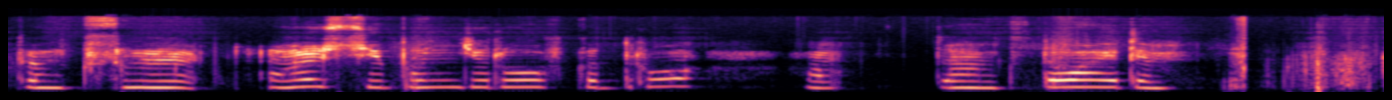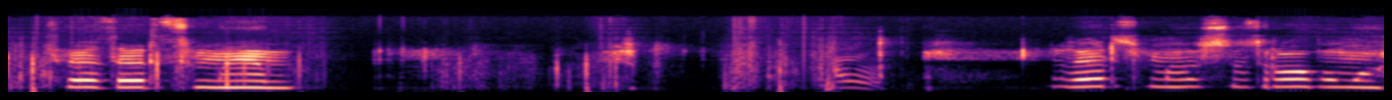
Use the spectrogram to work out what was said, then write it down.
Так, ось і бандіровка дро. Так, давайте. Це зараз ми. Зараз ми все зробимо.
